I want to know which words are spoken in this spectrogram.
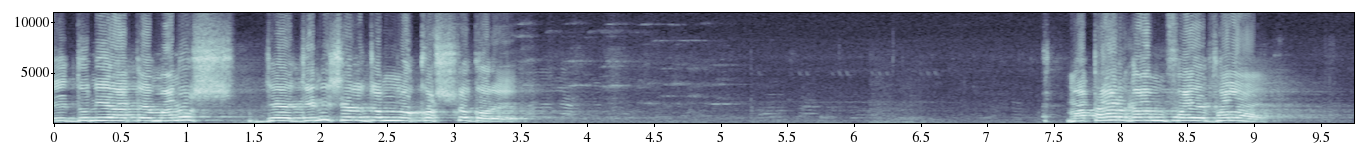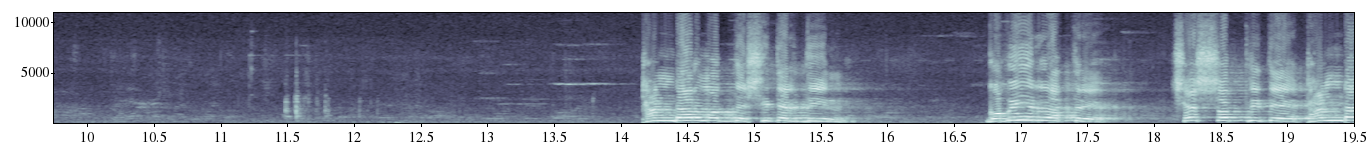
এই দুনিয়াতে মানুষ যে জিনিসের জন্য কষ্ট করে, মাথার গাম ফায়ে ফেলায়। ঠান্ডার মধ্যে শীতের দিন, গভীর রাত্রে শেষ রাত্রিতে ঠান্ডা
